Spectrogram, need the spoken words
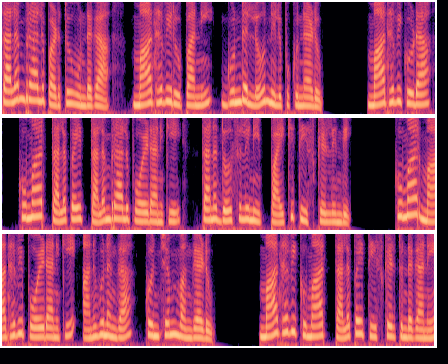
తలంబ్రాలు పడుతూ ఉండగా మాధవి రూపాన్ని గుండెల్లో నిలుపుకున్నాడు. మాధవి కూడా కుమార్ తలపై తలంబ్రాలు పోయడానికి తన దోసిలిని పైకి తీసుకెళ్ళింది. కుమార్ మాధవి పోయడానికి అనుగుణంగా కొంచెం వంగాడు. మాధవి కుమార్ తలపై తీసుకెళ్తుండగానే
